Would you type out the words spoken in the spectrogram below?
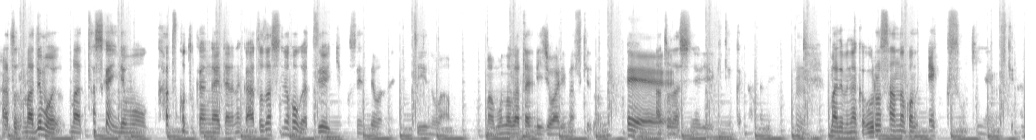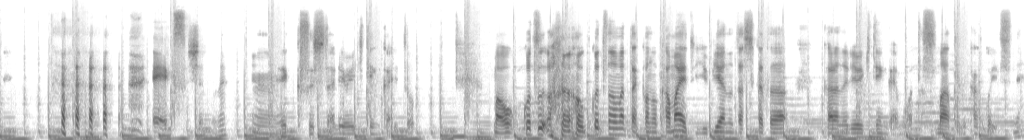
あと、まあでも、まあ確かにでも、勝つこと考えたら、なんか後出しの方が強い気もせんではないっていうのは、まあ物語上ありますけどね。ええ後出しの領域展開の方がね。うんまあでもなんか、ウロさんのこの X も気になりますけどね。X してんのね。うん、X した領域展開と。まあ、乙骨、乙骨のまたこの構えと指輪の出し方からの領域展開もまたスマートでかっこいいですね。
